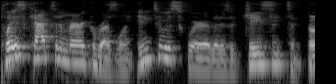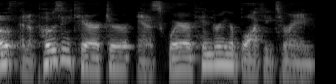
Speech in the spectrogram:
Place Captain America Resilient into a square that is adjacent to both an opposing character and a square of hindering or blocking terrain.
